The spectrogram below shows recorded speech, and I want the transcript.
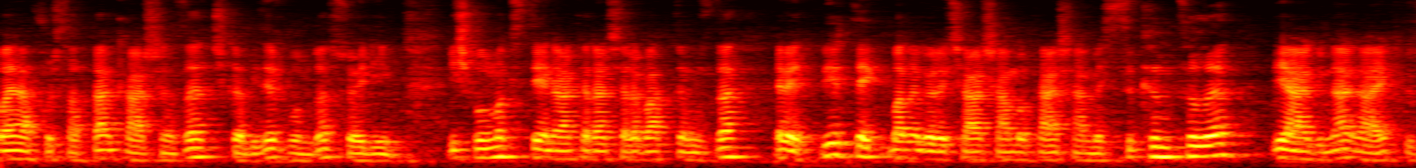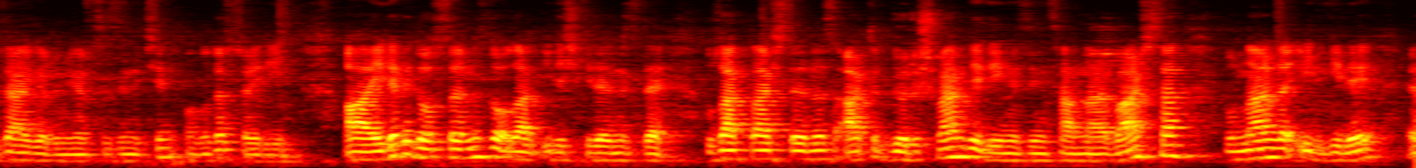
bayağı fırsatlar karşınıza çıkabilir. Bunu da söyleyeyim. İş bulmak isteyen arkadaşlara baktığımızda evet bir tek bana göre çarşamba, perşembe sıkıntılı. Diğer günler gayet güzel görünüyor sizin için. Onu da söyleyeyim. Aile ve dostlarınızla olan ilişkilerinizde uzaklaştığınız, artık görüşmem dediğiniz insanlar varsa bunlarla ilgili e,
